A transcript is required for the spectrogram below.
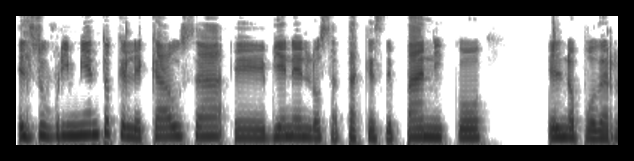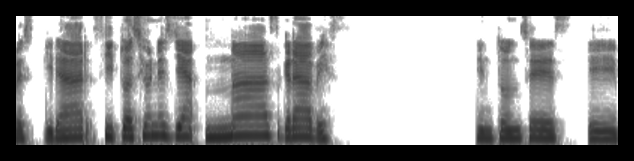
El sufrimiento que le causa, eh, vienen los ataques de pánico, el no poder respirar, situaciones ya más graves. Entonces, eh,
